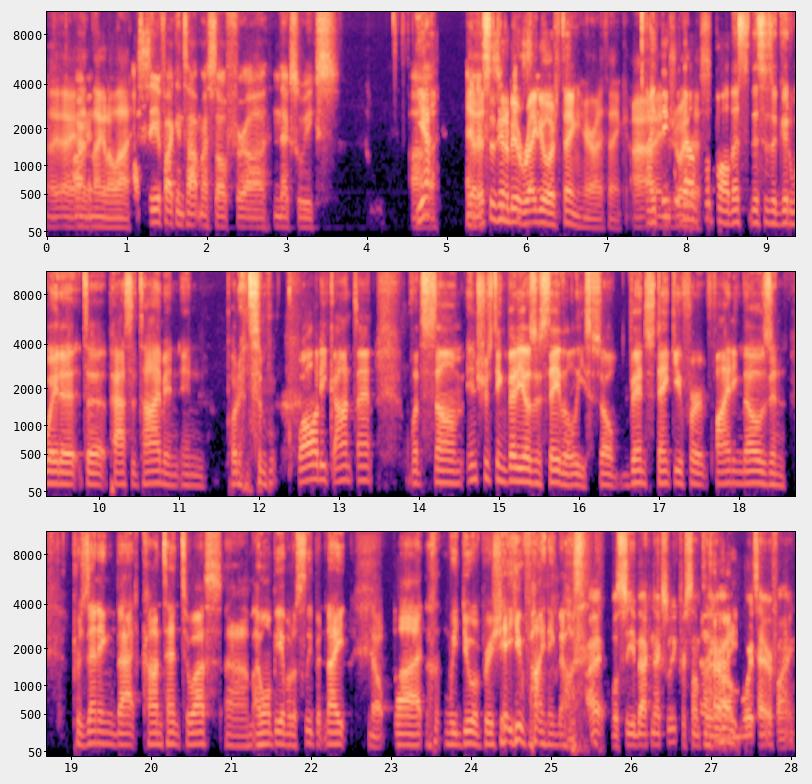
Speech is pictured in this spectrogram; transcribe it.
I, I'm right. not gonna lie. I'll see if I can top myself for uh next week's. Uh, Yeah. Yeah, this is gonna be a regular thing here. I think. I, I, I think enjoy without this. football, this this is a good way to to pass the time and and put in some quality content with some interesting videos to say the least. So Vince, thank you for finding those and presenting that content to us. Um, I won't be able to sleep at night, Nope. but we do appreciate you finding those. All right, we'll see you back next week for something uh, right. more terrifying.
